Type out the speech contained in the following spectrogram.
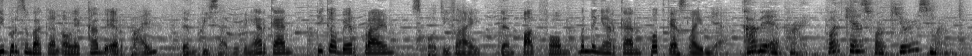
Dipersembahkan oleh KBR Prime dan bisa didengarkan di KBR Prime, Spotify, dan platform mendengarkan podcast lainnya. KBR Prime, podcast for curious mind.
